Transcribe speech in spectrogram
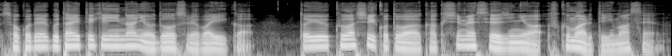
そこで具体的に何をどうすればいいかという詳しいことは隠しメッセージには含まれていません。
